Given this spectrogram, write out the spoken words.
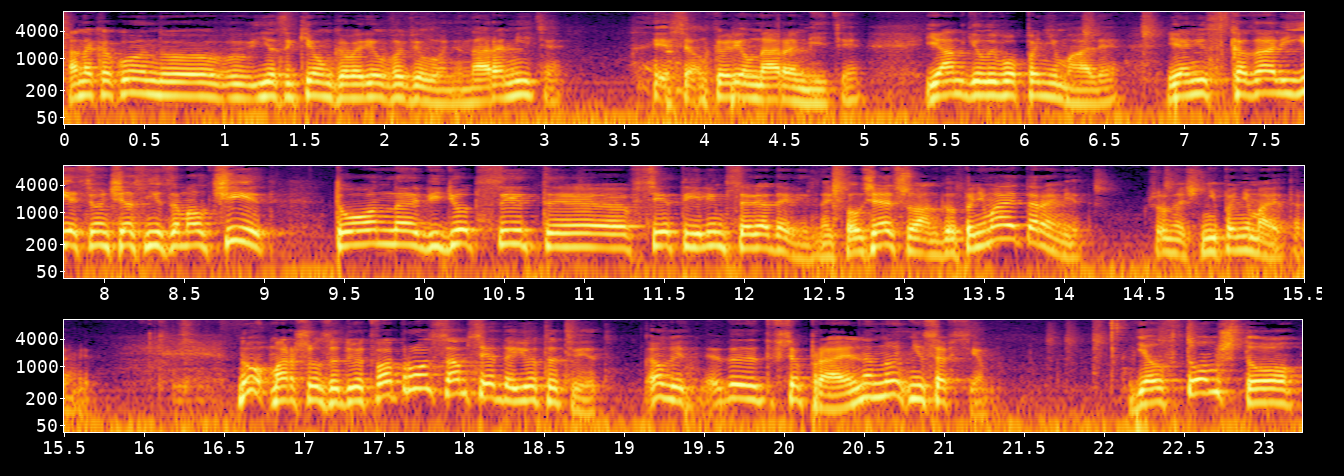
А на какой он, э, языке он говорил в Вавилоне? На арамите? Если он говорил на арамите, и ангелы его понимали, и они сказали, если он сейчас не замолчит, то он э, ведет сыт э, все Таилим царя Давида. Значит, получается, что ангел понимает арамит. Что значит не понимает арамит? Ну, маршал задает вопрос, сам себе дает ответ. Он говорит, это, это все правильно, но не совсем. Дело в том, что,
